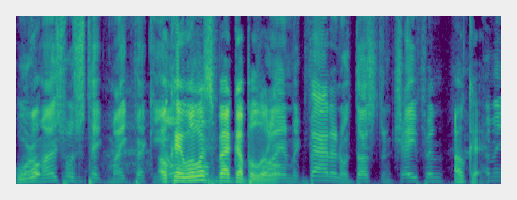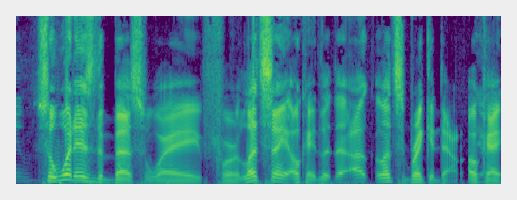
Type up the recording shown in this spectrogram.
or Well- am I supposed to take Mike Vecchione? Okay, well, let's back up a little. Brian McFadden or Dustin Chafin. Okay. I mean, So, what is the best way for? Let's say, okay, uh, let's break it down. Okay,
